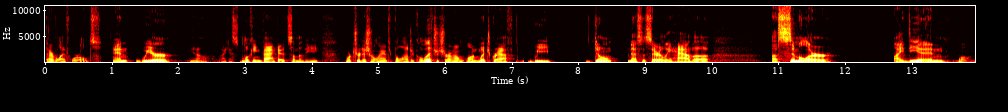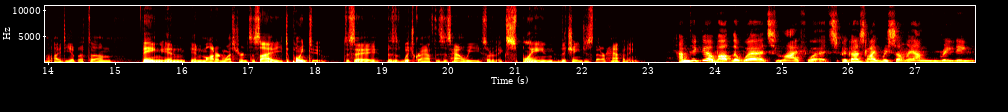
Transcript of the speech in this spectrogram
their life worlds. And we are, you know, I guess looking back at some of the more traditional anthropological literature on, on witchcraft, we don't necessarily have a a similar idea in well, not idea, but um, thing in in modern Western society to point to to say this is witchcraft. This is how we sort of explain the changes that are happening. I'm thinking about the words, life words, because like recently I'm reading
